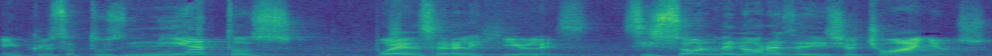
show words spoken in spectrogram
incluso tus nietos pueden ser elegibles. Si son menores de 18 años,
